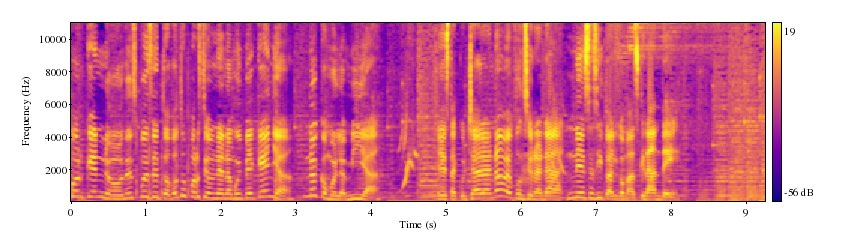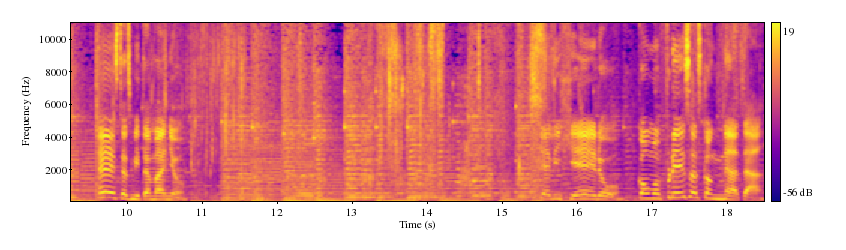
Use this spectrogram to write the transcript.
¿Por qué no? Después de todo, tu porción era muy pequeña. No como la mía. Esta cuchara no me funcionará. Necesito algo más grande. Este es mi tamaño. ¡Qué ligero! Como fresas con nata.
